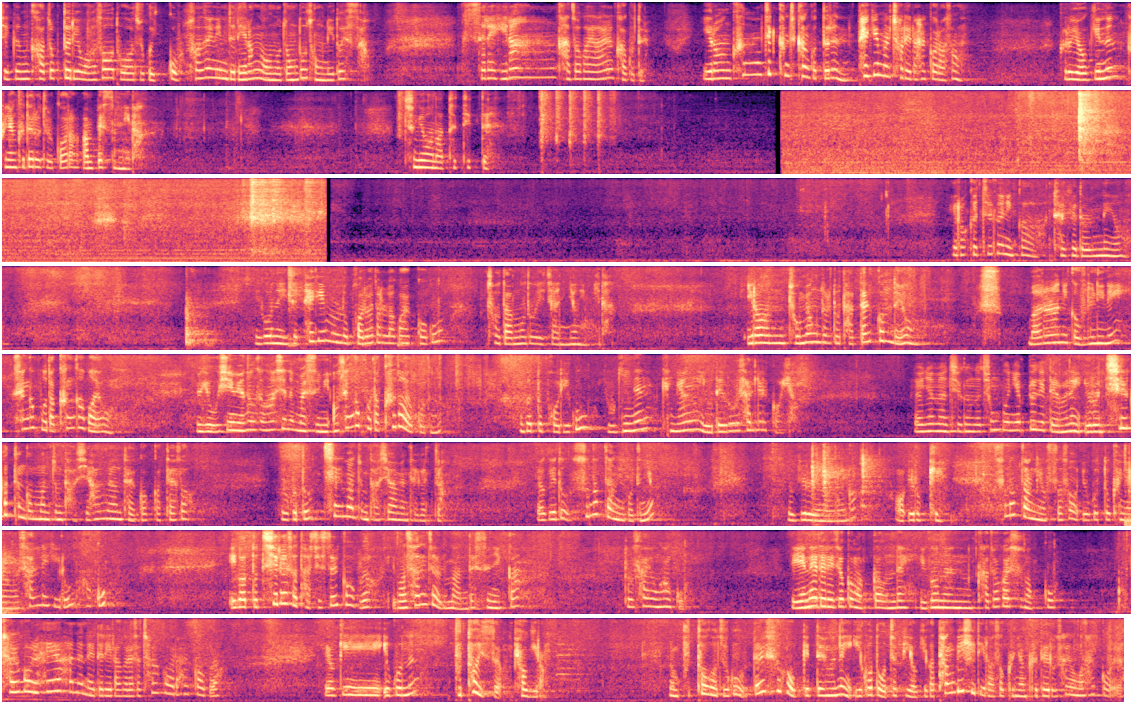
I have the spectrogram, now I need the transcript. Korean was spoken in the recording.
지금 가족들이 와서 도와주고 있고 선생님들이랑 어느 정도 정리도 했어요. 쓰레기랑 가져가야 할 가구들 이런 큼직큼직한 것들은 폐기물 처리를 할 거라서 그리고 여기는 그냥 그대로 둘 거라 안 뺐습니다. 중요한 아트 팁들 이렇게 찍으니까 되게 넓네요. 이거는 이제 폐기물로 버려달라고 할 거고 저 나무도 이제 안녕입니다. 이런 조명들도 다 뗄 건데요. 말을 하니까 울리네? 생각보다 큰가 봐요. 여기 오시면 항상 하시는 말씀이 어, 생각보다 크다였거든요. 이것도 버리고 여기는 그냥 이대로 살릴 거예요. 왜냐면 지금도 충분히 예쁘기 때문에 이런 칠 같은 것만 좀 다시 하면 될 것 같아서 이것도 칠만 좀 다시 하면 되겠죠. 여기도 수납장이거든요. 여기로 있는 건가? 어 이렇게 수납장이었어서 이것도 그냥 살리기로 하고 이것도 칠해서 다시 쓸 거고요. 이건 산지 얼마 안 됐으니까 또 사용하고 얘네들이 조금 아까운데 이거는 가져갈 순 없고 꼭 철거를 해야 하는 애들이라 그래서 철거를 할 거고요. 여기 이거는 붙어 있어요 벽이랑. 그럼 붙어가지고 뗄 수가 없기 때문에 이것도 어차피 여기가 탕비실이라서 그냥 그대로 사용을 할 거예요.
